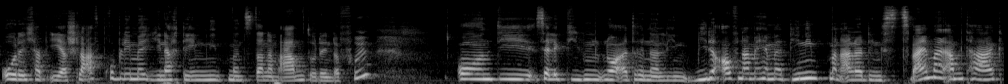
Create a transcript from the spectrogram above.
oder ich habe eher Schlafprobleme, je nachdem nimmt man es dann am Abend oder in der Früh. Und die selektiven Noradrenalin-Wiederaufnahmehämmer, die nimmt man allerdings zweimal am Tag.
